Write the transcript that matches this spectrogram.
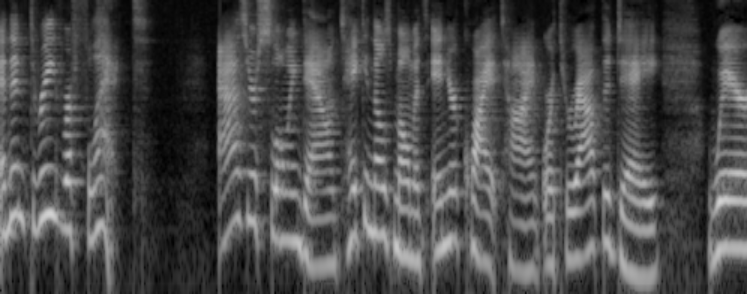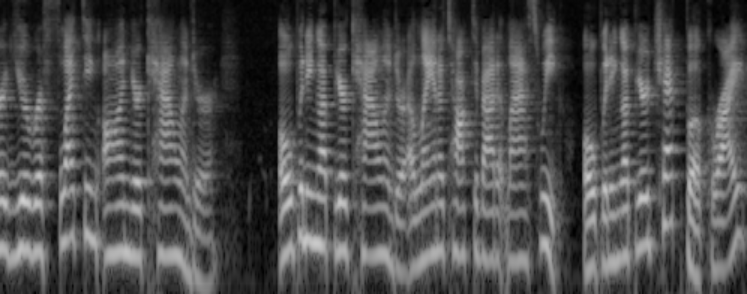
And then, three, reflect as you're slowing down, taking those moments in your quiet time or throughout the day where you're reflecting on your calendar, opening up your calendar. Alana talked about it last week. Opening up your checkbook, right?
